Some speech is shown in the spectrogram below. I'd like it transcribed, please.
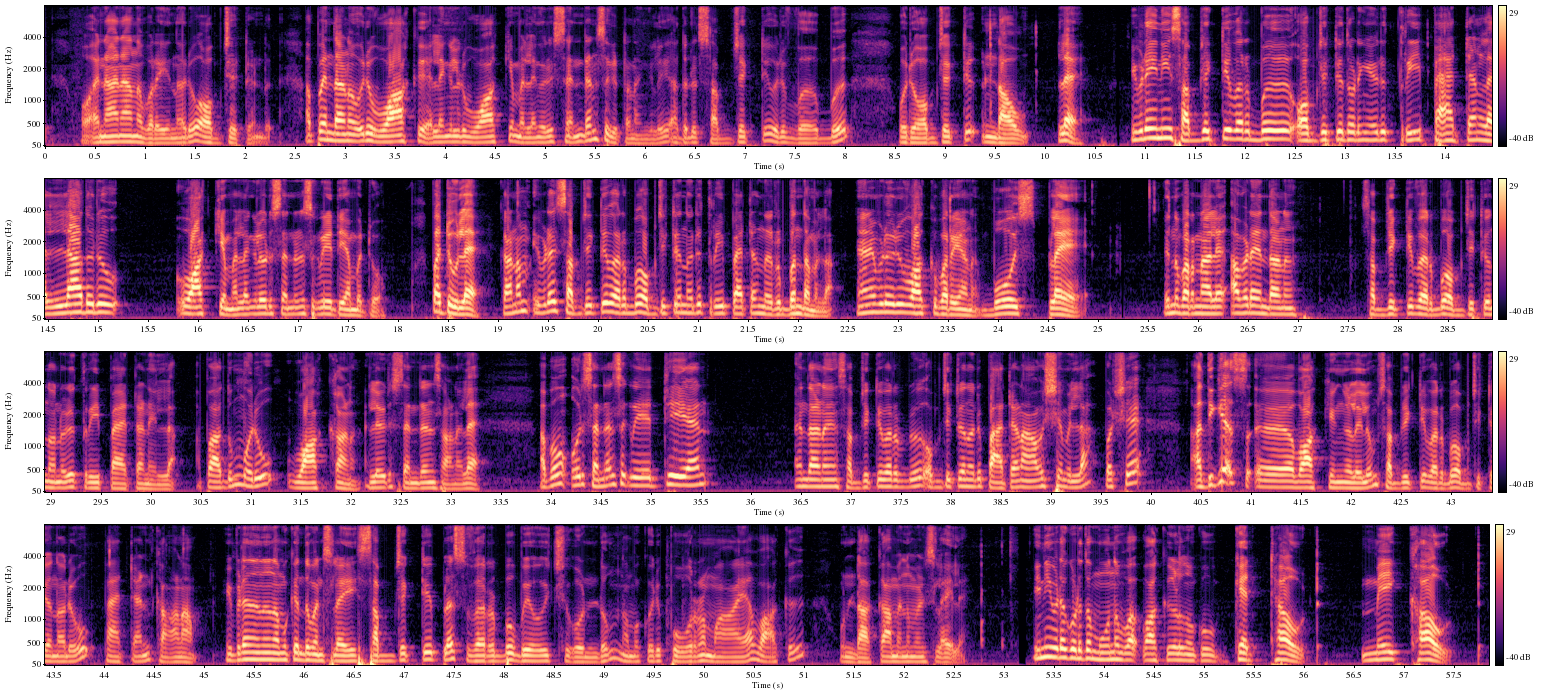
അനാന എന്ന് പറയുന്ന ഒരു ഓബ്ജക്റ്റ് ഉണ്ട്. അപ്പോൾ എന്താണ് ഒരു വാക്ക് അല്ലെങ്കിൽ ഒരു വാക്യം അല്ലെങ്കിൽ ഒരു സെന്റൻസ് കിട്ടണമെങ്കിൽ അതൊരു സബ്ജക്റ്റ് ഒരു വെർബ് ഒരു ഓബ്ജക്റ്റ് ഉണ്ടാവും അല്ലേ? ഇവിടെ ഇനി സബ്ജക്റ്റ് വെർബ് ഓബ്ജക്റ്റ് തുടങ്ങിയ ഒരു ത്രീ പാറ്റേണിലല്ലാതൊരു വാക്യം അല്ലെങ്കിൽ ഒരു സെന്റൻസ് ക്രിയേറ്റ് ചെയ്യാൻ പറ്റുമോ? പറ്റൂലേ? കാരണം ഇവിടെ സബ്ജക്റ്റ് വെർബ് ഒബ്ജക്റ്റ് എന്നൊരു ത്രീ പാറ്റേൺ നിർബന്ധമല്ല. ഞാനിവിടെ ഒരു വാക്ക് പറയാണ് ബോയ്സ് പ്ലേ എന്ന് പറഞ്ഞാൽ അവിടെ എന്താണ്? സബ്ജക്റ്റ് വെർബ് ഒബ്ജക്റ്റ് എന്ന് പറഞ്ഞൊരു ത്രീ പാറ്റേൺ ഇല്ല. അപ്പോൾ അതും ഒരു വാക്കാണ് അല്ലെ ഒരു സെന്റൻസ് ആണ് അല്ലേ? അപ്പോൾ ഒരു സെന്റൻസ് ക്രിയേറ്റ് ചെയ്യാൻ എന്താണ്? സബ്ജക്റ്റ് വെർബ് ഒബ്ജക്റ്റ് എന്നൊരു പാറ്റേൺ ആവശ്യമില്ല. പക്ഷേ അധിക വാക്യങ്ങളിലും സബ്ജക്റ്റ് വെർബ് ഒബ്ജക്റ്റ് എന്നൊരു പാറ്റേൺ കാണാം. ഇവിടെ നിന്ന് നമുക്ക് എന്ത് മനസ്സിലായി? സബ്ജക്റ്റ് പ്ലസ് വെർബ് ഉപയോഗിച്ചുകൊണ്ടും നമുക്കൊരു പൂർണമായ വാക്ക് ഉണ്ടാക്കാമെന്ന് മനസ്സിലായില്ലേ? ഇനി ഇവിടെ കൊടുത്ത മൂന്ന് വാക്കുകൾ നോക്കൂ. Get out make out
